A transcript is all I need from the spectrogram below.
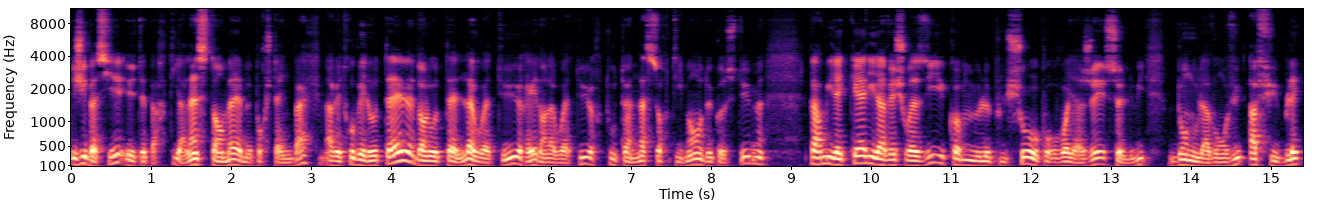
Gibassier était parti à l'instant même pour Steinbach, avait trouvé l'hôtel, dans l'hôtel la voiture, et dans la voiture tout un assortiment de costumes, parmi lesquels il avait choisi comme le plus chaud pour voyager celui dont nous l'avons vu affublé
